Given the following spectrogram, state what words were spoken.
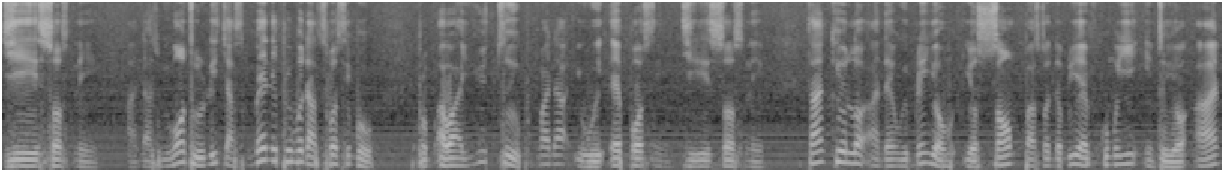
Jesus' name. And as we want to reach as many people as possible from our YouTube, Father, you will help us in Jesus' name. Thank you, Lord. And then we bring your, your son, Pastor W.F. Kumuyi, into your hand.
